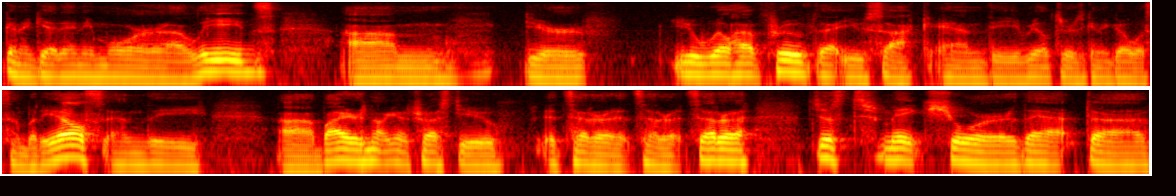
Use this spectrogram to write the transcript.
going to get any more uh, leads um, you're you will have proved that you suck and the realtor is going to go with somebody else and the uh, is not going to trust you et cetera, et cetera, et cetera. Just make sure that uh,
